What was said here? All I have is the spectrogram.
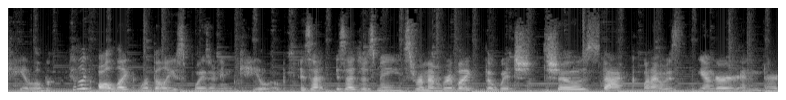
Caleb. I feel like all like rebellious boys are named Caleb. Is that is that just me? Just remembered like the witch shows back when I was younger, and her,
